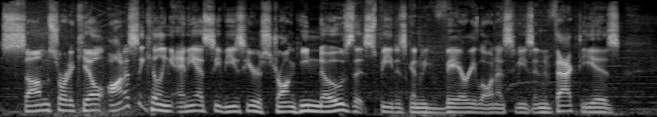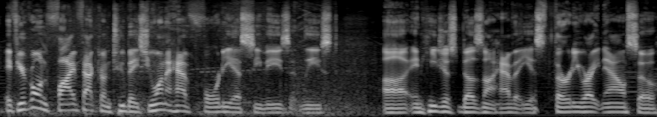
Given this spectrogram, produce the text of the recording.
some sort of kill. Honestly, killing any SCVs here is strong. He knows that speed is going to be very low on SCVs. And in fact, he is. If you're going five fact on two base, you want to have 40 SCVs at least. Uh, and he just does not have that. He has 30 right now, so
